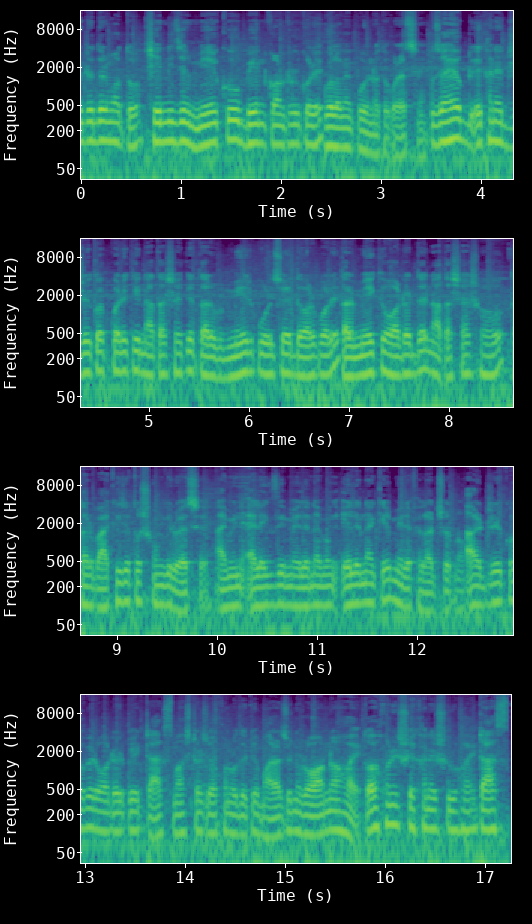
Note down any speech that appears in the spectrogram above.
উইডোদের মতো সে নিজের মেয়েকেও বেন কন্ট্রোল করে গোলামে পরিণত করেছে। যাই হোক, এখানে ড্রেক আপ করে কি নাতাশাকে তার মেয়ের পরিচয় দেওয়ার পরে তার মেয়েকে অর্ডার দেয় নাতাশা সহ তার বাকি যত সঙ্গী রয়েছে। আই মিন অ্যালেক্সি মেলেনা এবং এলেনাকে মেরে ফেলার জন্য। আর ড্রেকপের অর্ডার পেয়ে টাস্ক মাস্টার যখন ওদেরকে মারার জন্য রওনা হয়, তখনই সেখানে শুরু হয় টাস্ক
